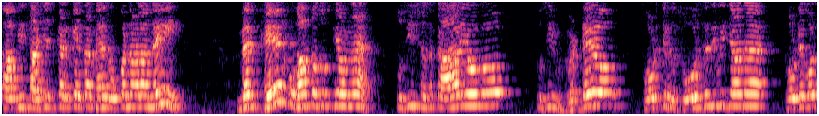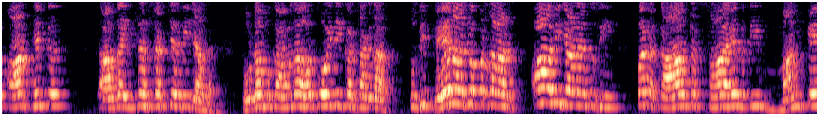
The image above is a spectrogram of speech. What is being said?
ਆਪਦੀ ਸਾਜ਼ਿਸ਼ ਕਰਕੇ ਤਾਂ ਮੈਂ ਰੋਕਣ ਵਾਲਾ ਨਹੀਂ। ਮੈਂ ਫੇਰ ਵਾਪਸ ਉੱਥੇ ਆਉਣਾ ਤੁਸੀਂ ਸਤਿਕਾਰਯੋਗ ਹੋ, ਤੁਸੀਂ ਵੱਡੇ ਹੋ ਤੁਹਾਡੇ ਚ ਰਿਸੋਰਸਸ ਵੀ ਜ਼ਿਆਦਾ ਹੈ, ਤੁਹਾਡੇ ਕੋਲ ਆਰਥਿਕ, ਆਪਦਾ ਇਨਫਰਾਸਟ੍ਰਕਚਰ ਵੀ ਜ਼ਿਆਦਾ ਹੈ। ਤੁਹਾਡਾ ਮੁਕਾਬਲਾ ਹੋਰ ਕੋਈ ਨਹੀਂ ਕਰ ਸਕਦਾ। ਤੁਸੀਂ ਫੇਰ ਆ ਜਾਓ ਪ੍ਰਧਾਨ, ਆ ਵੀ ਜਾਣਾ ਤੁਸੀਂ। ਪਰ ਅਕਾਲ ਤਖਤ ਸਾਹਿਬ ਦੀ ਮੰਨ ਕੇ,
